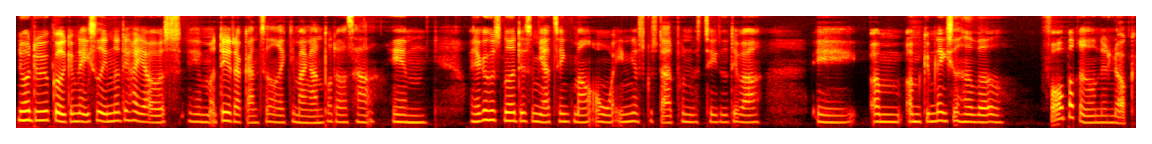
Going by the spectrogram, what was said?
Nu har du jo gået i gymnasiet inden, og det har jeg også. Øhm, og det er der garanteret rigtig mange andre, der også har. Øhm, og jeg kan huske noget af det, som jeg tænkte meget over, inden jeg skulle starte på universitetet, det var, øh, om, om gymnasiet havde været forberedende nok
